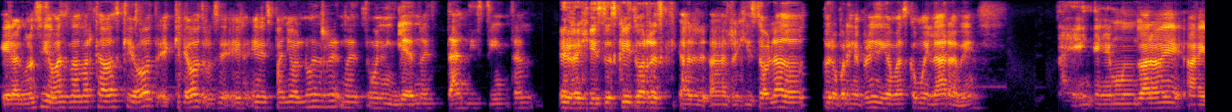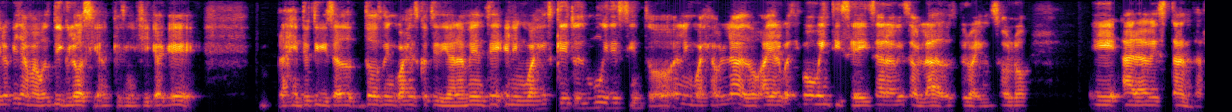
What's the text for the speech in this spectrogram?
En algunos idiomas más marcados que, que otros. En, español no es, o en inglés no es tan distinta el registro escrito al, registro hablado, pero por ejemplo en idiomas como el árabe, en, el mundo árabe hay lo que llamamos diglosia, que significa que la gente utiliza dos lenguajes cotidianamente. El lenguaje escrito es muy distinto al lenguaje hablado. Hay algo así como 26 árabes hablados, pero hay un solo eh, árabe estándar.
